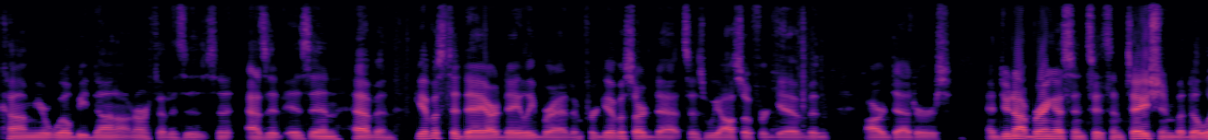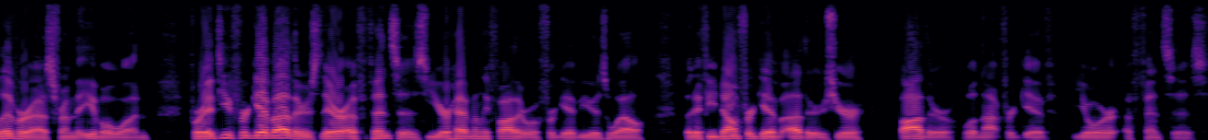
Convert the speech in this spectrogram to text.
come, your will be done on earth as it is in heaven. Give us today our daily bread, and forgive us our debts, as we also forgive our debtors and do not bring us into temptation, but deliver us from the evil one. For if you forgive others their offenses, your heavenly Father will forgive you as well. But if you don't forgive others, your Father will not forgive your offenses.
